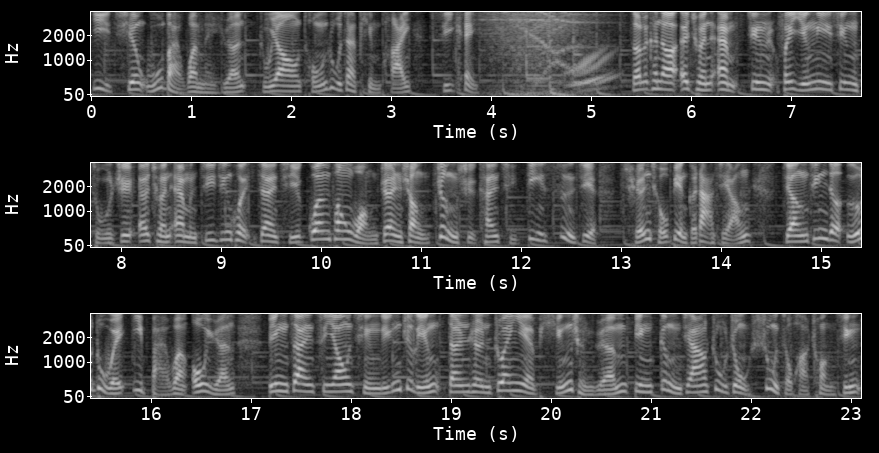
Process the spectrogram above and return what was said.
一千五百万美元，主要投入在品牌 CK。再来看到，H and M 近日非营利性组织 H and M 基金会在其官方网站上正式开启第四届全球变革大奖，奖金的额度为一百万欧元，并再次邀请林志玲担任专业评审员，并更加注重数字化创新。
